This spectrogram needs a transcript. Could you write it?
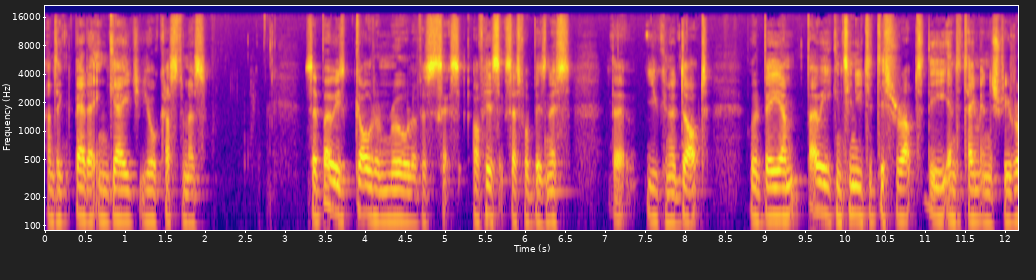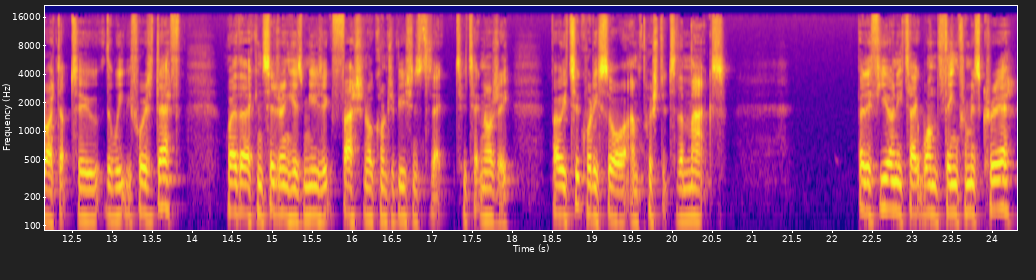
and to better engage your customers. So Bowie's golden rule of, success, of his successful business that you can adopt would be um, Bowie continued to disrupt the entertainment industry right up to the week before his death. Whether considering his music, fashion, or contributions to, te- to technology, Bowie took what he saw and pushed it to the max. But if you only take one thing from his career,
